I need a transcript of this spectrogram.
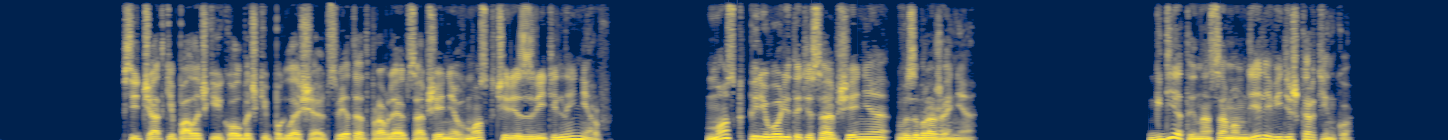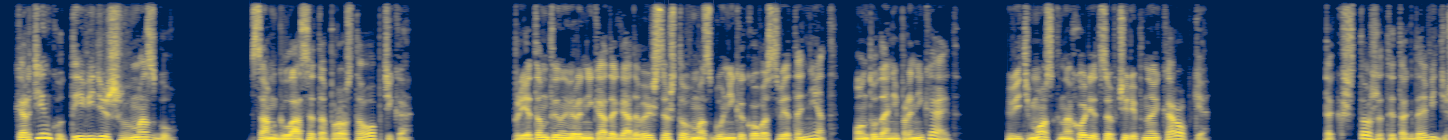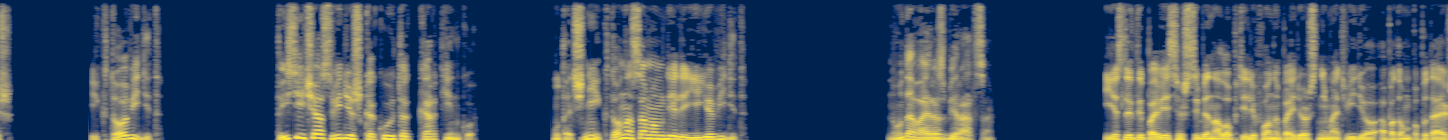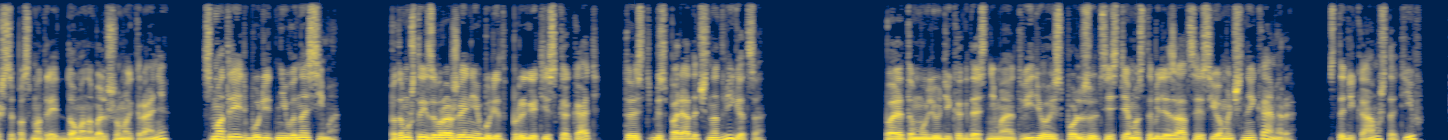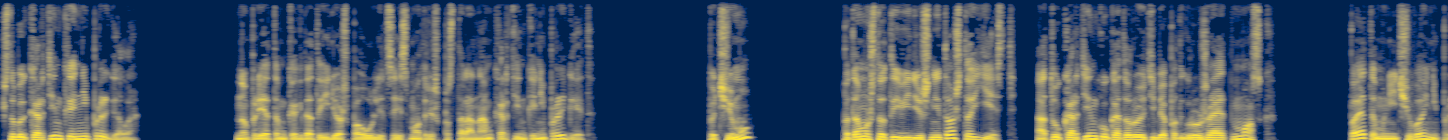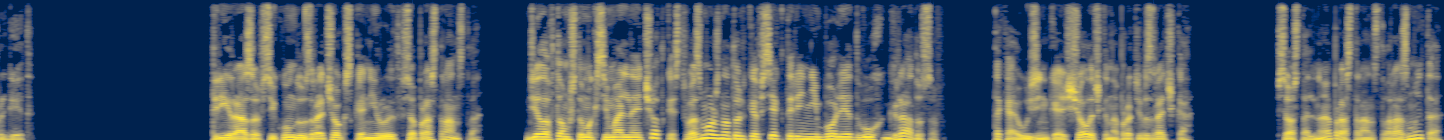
В сетчатке палочки и колбочки поглощают свет и отправляют сообщения в мозг через зрительный нерв. Мозг переводит эти сообщения в изображение. Где ты на самом деле видишь картинку? Картинку ты видишь в мозгу. Сам глаз – это просто оптика. При этом ты наверняка догадываешься, что в мозгу никакого света нет, он туда не проникает. Ведь мозг находится в черепной коробке. Так что же ты тогда видишь? И кто видит? Ты сейчас видишь какую-то картинку. Уточни, кто на самом деле ее видит? Ну, давай разбираться. Если ты повесишь себе на лоб телефон и пойдешь снимать видео, а потом попытаешься посмотреть дома на большом экране, смотреть будет невыносимо, потому что изображение будет прыгать и скакать, то есть беспорядочно двигаться. Поэтому люди, когда снимают видео, используют систему стабилизации съемочной камеры, стадикам, штатив, чтобы картинка не прыгала. Но при этом, когда ты идешь по улице и смотришь по сторонам, картинка не прыгает. Почему? Потому что ты видишь не то, что есть, а ту картинку, которую тебе подгружает мозг. Поэтому ничего и не прыгает. Три раза в секунду зрачок сканирует все пространство. Дело в том, что максимальная четкость возможна только в секторе не более двух градусов. Такая узенькая щелочка напротив зрачка. Все остальное пространство размыто.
